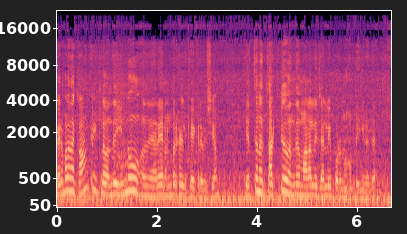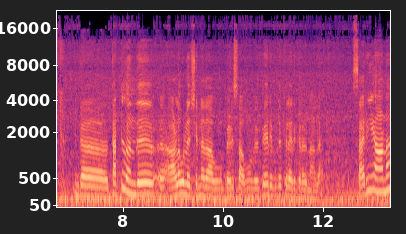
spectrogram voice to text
பெரும்பாலும் அந்த காங்க்ரீட்டில் வந்து இன்னும் நிறைய நண்பர்கள் கேட்குற விஷயம் எத்தனை தட்டு வந்து மணல் ஜல்லி போடணும் அப்படிங்கிறது. இந்த தட்டு வந்து அளவில் சின்னதாகவும் பெருசாகவும் வெவ்வேறு விதத்தில் இருக்கிறதுனால சரியான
